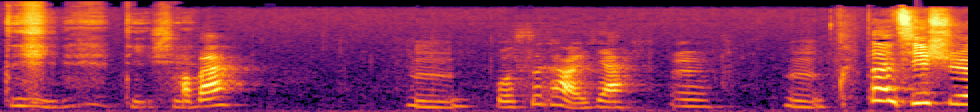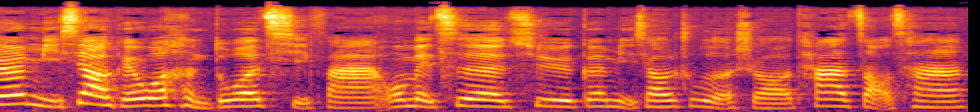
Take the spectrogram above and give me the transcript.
底底线。好吧。嗯，我思考一下。嗯。嗯，但其实米校给我很多启发。我每次去跟米校住的时候，他早餐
